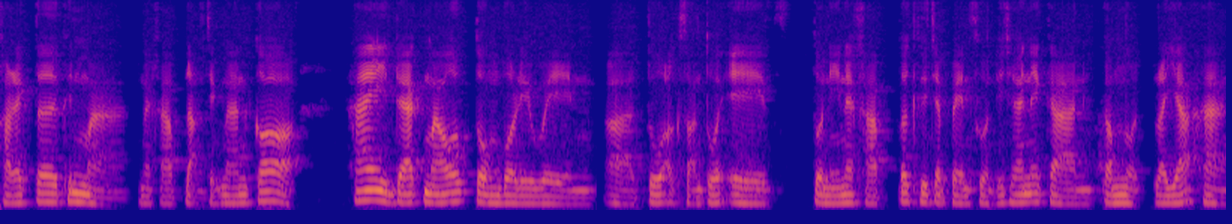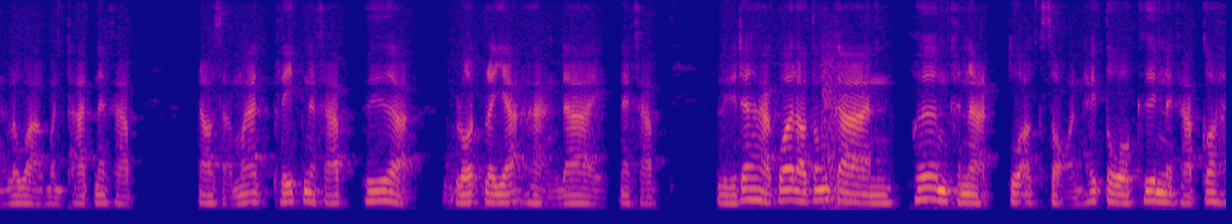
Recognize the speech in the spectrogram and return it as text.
Character ขึ้นมานะครับ หลังจากนั้นก็ให้ drag mouse ตรงบริเวณตัวอักษรตัว A ตัวนี้นะครับ ก็คือจะเป็นส่วนที่ใช้ในการกำหนดระยะห่างระหว่างบรรทัดนะครับ เราสามารถคลิกนะครับเพื่อลดระยะห่างได้นะครับ หรือถ้าหากว่าเราต้องการเพิ่มขนาดตัวอักษรให้โตขึ้นนะครับ ก็ไฮ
